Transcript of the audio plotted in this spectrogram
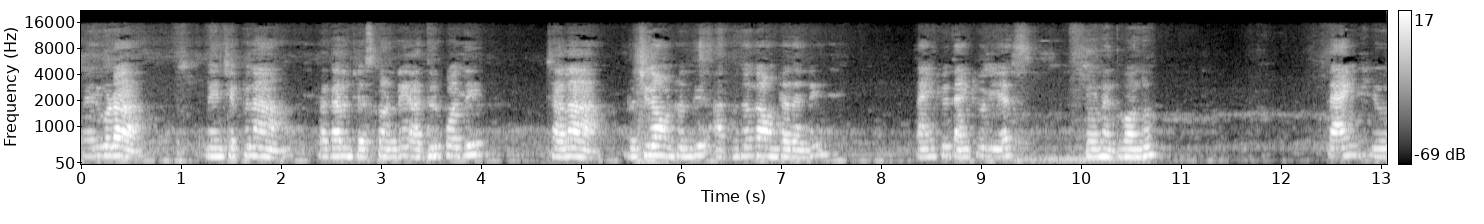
మీరు కూడా నేను చెప్పిన ప్రకారం చేసుకోండి. అదిరిపోద్ది. చాలా రుచిగా ఉంటుంది. అద్భుతంగా ఉంటుందండి. Thank you thank you dears చూడండి ఎంత బాగుందో. థ్యాంక్ యూ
